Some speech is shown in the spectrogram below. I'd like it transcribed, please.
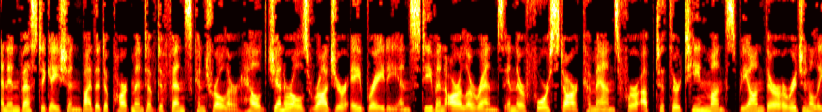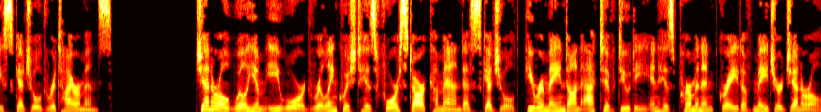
an investigation by the Department of Defense Controller held Generals Roger A. Brady and Stephen R. Lorenz in their four-star commands for up to 13 months beyond their originally scheduled retirements. General William E. Ward relinquished his four-star command as scheduled. He remained on active duty in his permanent grade of Major General,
